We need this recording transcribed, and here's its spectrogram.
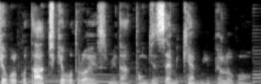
지켜볼 거 다 지켜보도록 하겠습니다. 동진 세미캠 이 별로고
